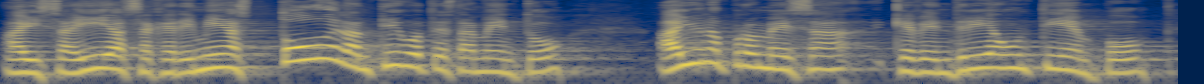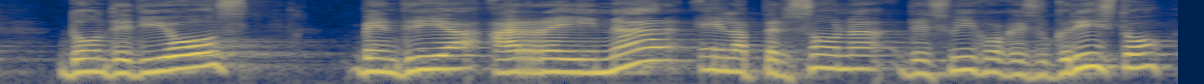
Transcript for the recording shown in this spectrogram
a Isaías, a Jeremías, todo el Antiguo Testamento, hay una promesa que vendría un tiempo donde Dios vendría a reinar en la persona de su Hijo Jesucristo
